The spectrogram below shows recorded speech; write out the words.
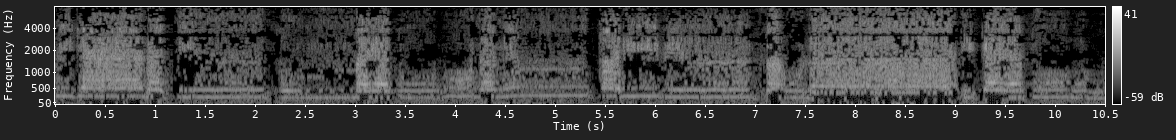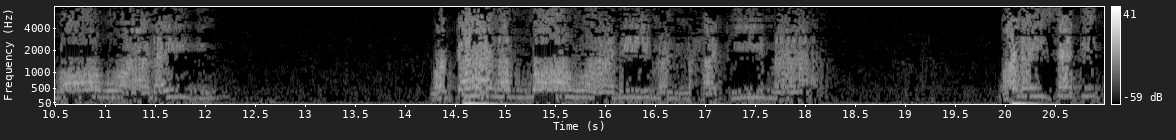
بِجَهَالَةٍ ثُمَّ يَتُوبُونَ مِن قَرِيبٍ فَأُولَٰئِكَ يَتُوبُ اللَّهُ عَلَيْهِمْ ۗ. وَكَانَ اللَّهُ عَلِيمًا حَكِيمًا. وَلَيْسَتِ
